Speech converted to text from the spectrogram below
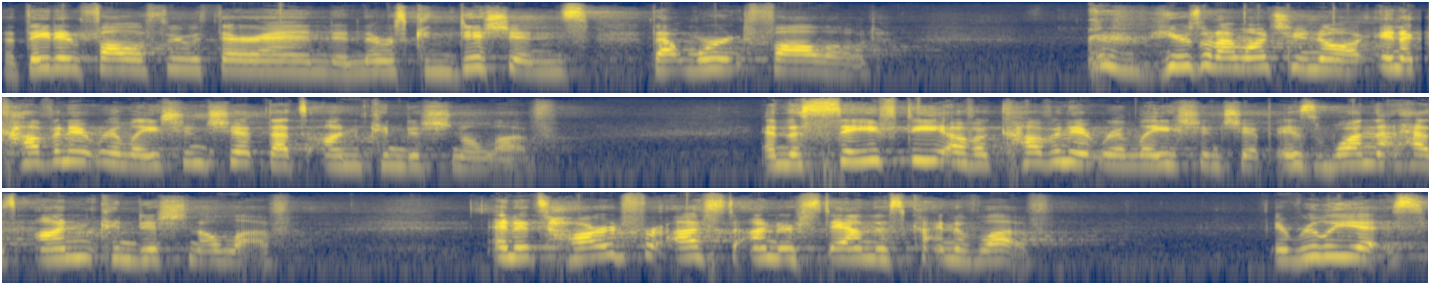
That they didn't follow through with their end and there was conditions that weren't followed. Here's what I want you to know. In a covenant relationship, that's unconditional love. And the safety of a covenant relationship is one that has unconditional love. And it's hard for us to understand this kind of love. It really is.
